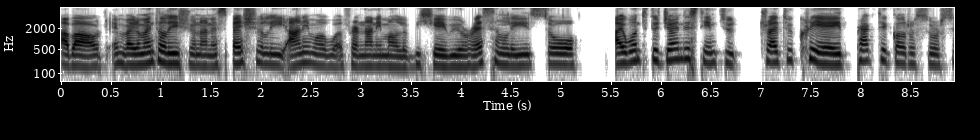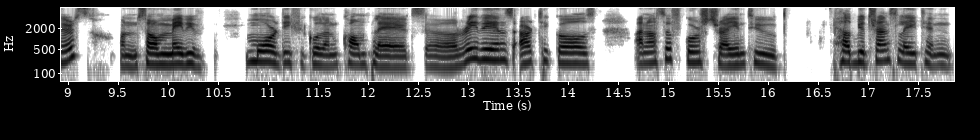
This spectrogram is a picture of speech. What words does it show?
about environmental issues and especially animal welfare and animal behavior recently. So I wanted to join this team to try to create practical resources on some maybe more difficult and complex uh, readings, articles, and also, of course, trying to help you translate in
